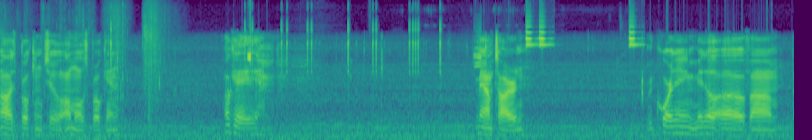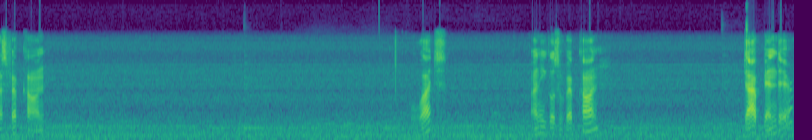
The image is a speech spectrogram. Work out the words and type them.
Oh, it's broken too. Almost broken. Okay. Man, I'm tired. Recording middle of um that's REPCONN. What? I need to go to REPCONN? Did I been there?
